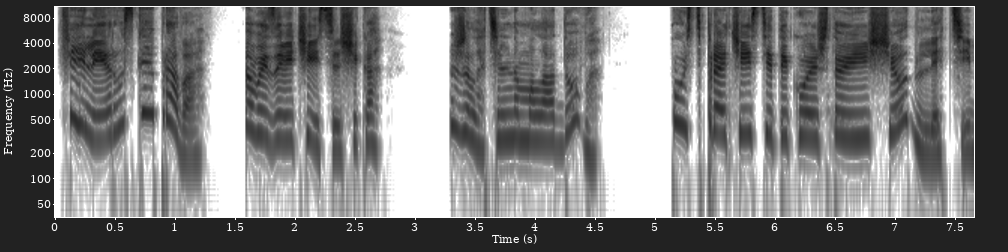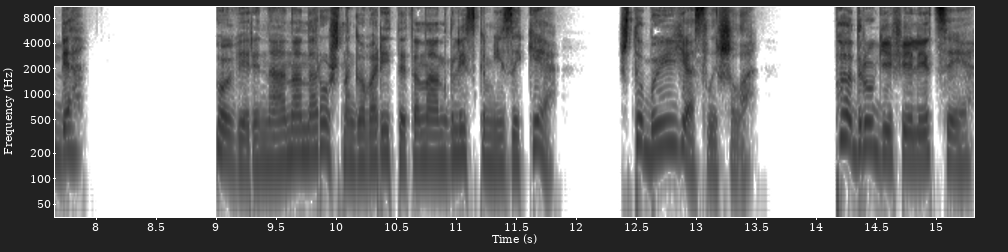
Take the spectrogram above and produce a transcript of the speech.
«Фили, русская права. Вызови чистильщика. Желательно молодого. Пусть прочистит и кое-что еще для тебя». Уверена, она нарочно говорит это на английском языке, чтобы и я слышала. Подруги Фелиции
